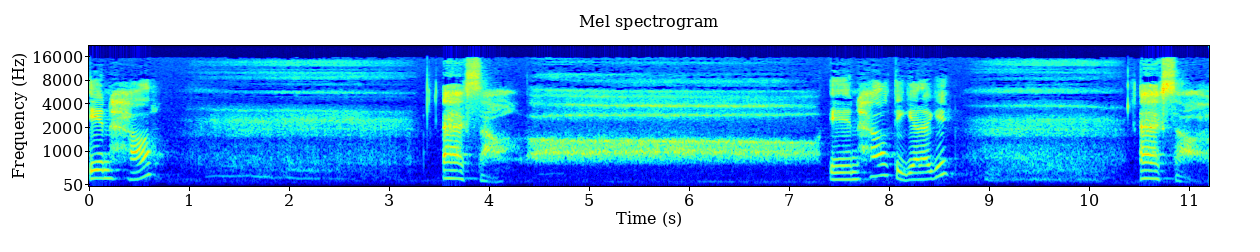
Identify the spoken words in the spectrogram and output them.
Inhale. Exhale. Inhale, tiga lagi. Exhale.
